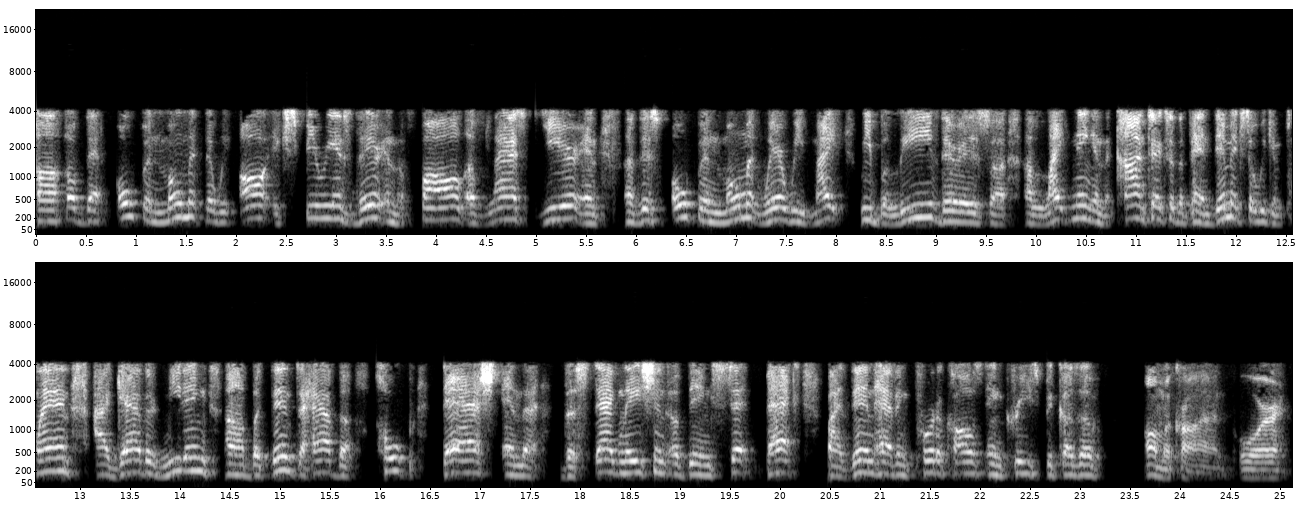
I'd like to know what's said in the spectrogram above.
uh, of that open moment that we all experienced there in the fall of last year, and uh, this open moment where we might we believe there is a, lightning in the context of the pandemic, so we can plan our gathered uh, but then to have the hope dashed and the, the stagnation of being set back by then having protocols increased because of Omicron or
